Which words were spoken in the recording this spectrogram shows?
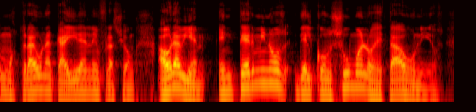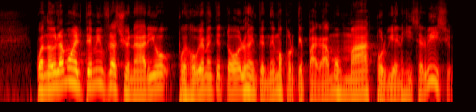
mostrar una caída en la inflación. Ahora bien, en términos del consumo en los Estados Unidos, cuando hablamos del tema inflacionario, pues obviamente todos los entendemos porque pagamos más por bienes y servicios.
